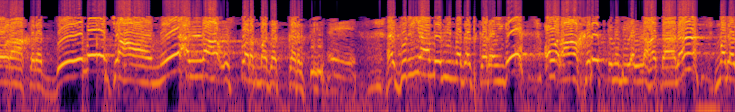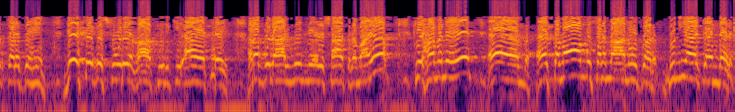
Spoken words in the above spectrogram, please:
اور آخرت دونوں جہاں میں اللہ اس پر مدد کرتے ہیں دنیا میں بھی مدد کریں گے اور آخرت میں بھی اللہ تعالیٰ مدد کرتے ہیں۔ جیسے کہ سورہ غافر کی آیت ہے۔ رب العالمین نے ساتھ رمایا کہ ہم نے تمام مسلمانوں پر دنیا کے اندر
